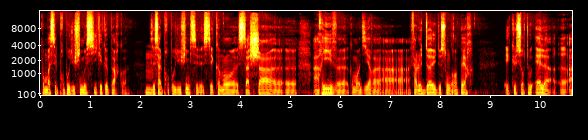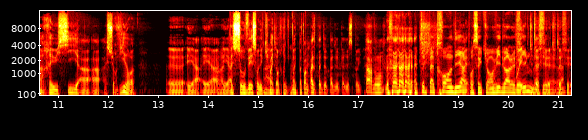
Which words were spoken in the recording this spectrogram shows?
pour moi, c'est le propos du film aussi quelque part quoi. Hmm. C'est ça le propos du film, c'est comment Sacha euh, euh, arrive, euh, comment dire, à, à faire le deuil de son grand-père et que surtout elle a, a réussi à, à- à survivre euh, et, à, et, à- On va et à peut-être- sauver son équipe. Ouais. Pas, pas- pas- pas de, pas, de, pas de spoil, pardon. Peut-être pas trop en dire Ouais. pour ceux qui ont envie de voir le oui, film. tout à fait, que, tout à fait.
